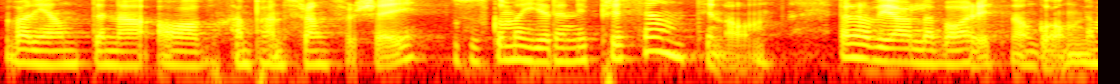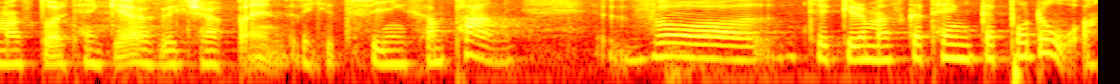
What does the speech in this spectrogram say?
varianterna av champagne framför sig och så ska man ge den i present till någon. Där har vi alla varit någon gång när man står och tänker att jag vill köpa en riktigt fin champagne. Vad tycker du man ska tänka på då?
